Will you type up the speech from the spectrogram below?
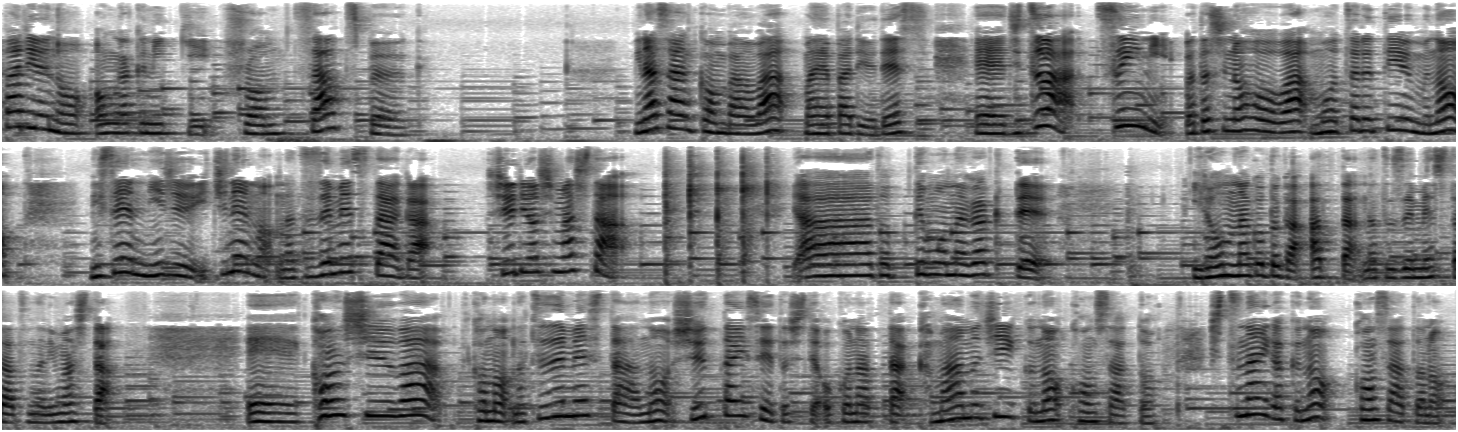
パデューの音楽日記 from Salzburg 皆さんこんばんは、マヤパデューです、えー、実はついに私の方はモーツァルティウムの2021年の夏ゼメスターが終了しました。いやーとっても長くていろんなことがあった夏ゼメスターとなりました。えー、今週はこの夏ゼメスターの集大成として行ったカマームジークのコンサート室内楽のコンサートの、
